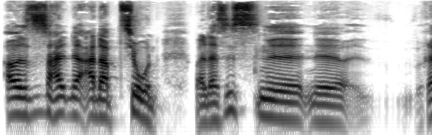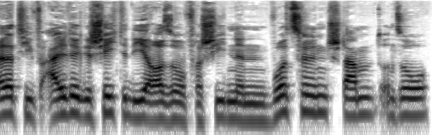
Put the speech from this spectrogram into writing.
aber das ist halt eine Adaption, weil das ist eine, eine relativ alte Geschichte, die aus so verschiedenen Wurzeln stammt und so.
